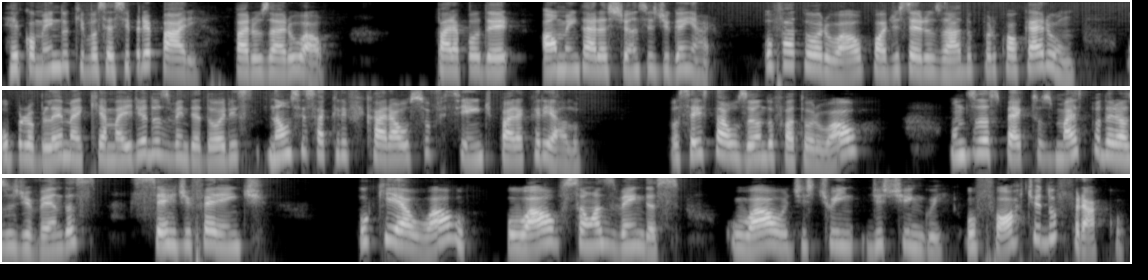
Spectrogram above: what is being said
Recomendo que você se prepare para usar o UAU, para poder aumentar as chances de ganhar. O fator UAU pode ser usado por qualquer um. O problema é que a maioria dos vendedores não se sacrificará o suficiente para criá-lo. Você está usando o fator UAU? Um dos aspectos mais poderosos de vendas, ser diferente. O que é o UAU? O UAU são as vendas. O UAU distingue o forte do fraco.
